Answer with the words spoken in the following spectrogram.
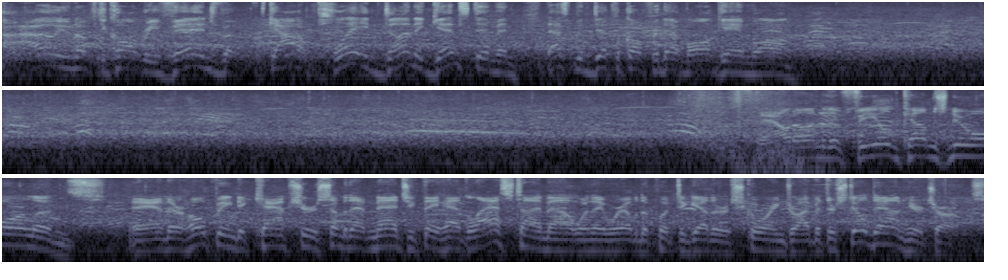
I don't even know if you call it revenge, but got a play done against him, and that's been difficult for them all game long. The field comes New Orleans. And they're hoping to capture some of that magic they had last time out when they were able to put together a scoring drive. But they're still down here, Charles.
